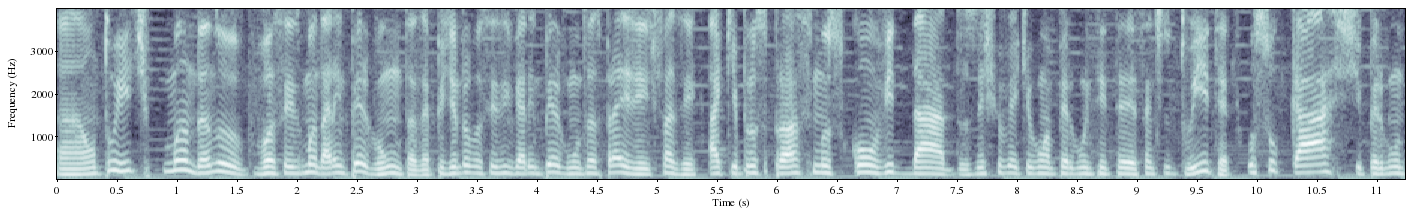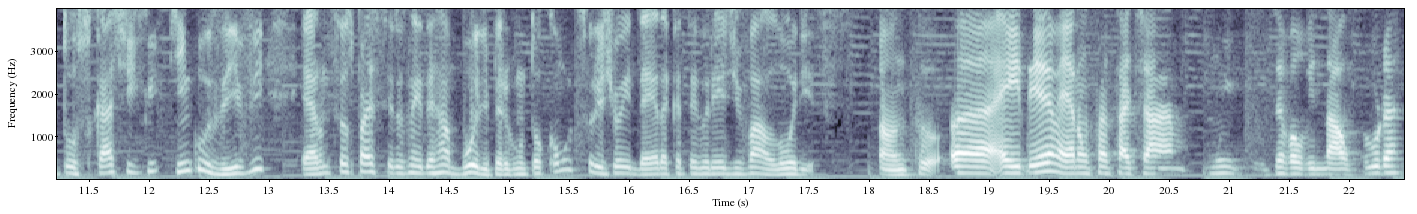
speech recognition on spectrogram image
uh, um tweet mandando vocês mandarem perguntas, é pedindo para vocês enviarem perguntas pra gente fazer aqui pros próximos convidados. Deixa eu ver aqui alguma pergunta interessante do Twitter. O Sukashi perguntou, o que, inclusive era um de seus parceiros na Iderrabu, ele perguntou como surgiu a ideia da categoria de valores. Pronto, uh, a ideia era um fansite já muito desenvolvido na altura,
